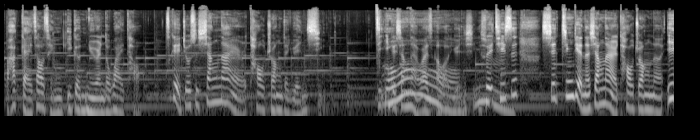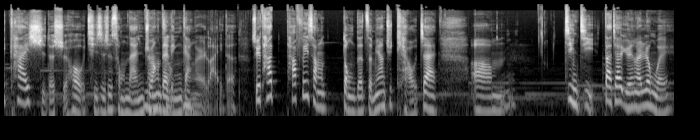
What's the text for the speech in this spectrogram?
把它改造成一个女人的外套。这个也就是香奈儿套装的原型。一个香奈儿外套的原型，所以其实些经典的香奈儿套装呢，一开始的时候其实是从男装的灵感而来的，所以他他非常懂得怎么样去挑战，嗯，禁忌。大家原来认为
